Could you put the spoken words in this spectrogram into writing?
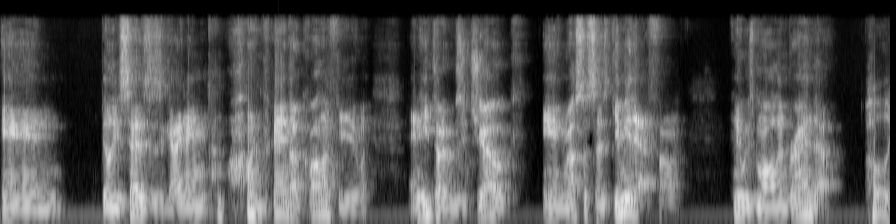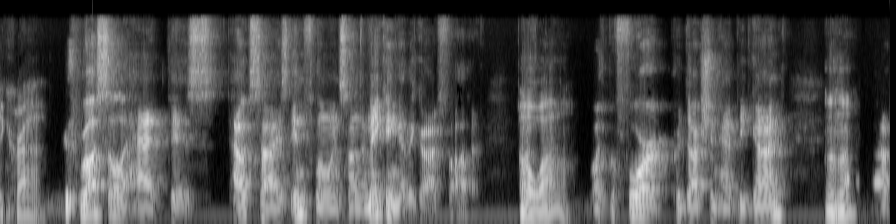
and Billy says there's a guy named Marlon Brando calling for you, and he thought it was a joke. And Russell says, "Give me that phone," and it was Marlon Brando. Holy crap! Because Russell had this outsized influence on the making of The Godfather. Oh wow! Was before production had begun, uh-huh. uh,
